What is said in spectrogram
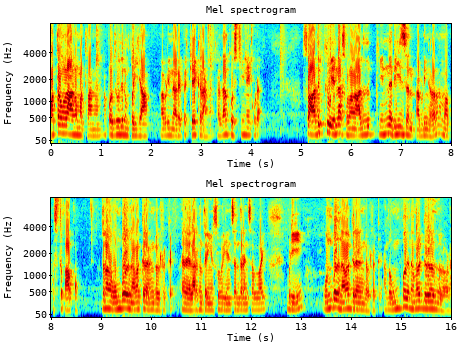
மற்றவங்களாம் ஆக மாட்டாங்க அப்போ ஜோதிடம் பொய்யா? அப்படின்னு நிறைய பேர் கேட்குறாங்க அதுதான் கொஸ்டினே கூட. ஸோ அதுக்கு என்ன சொல்லலாம்? அதுக்கு என்ன ரீசன் அப்படிங்கிறத நம்ம ஃபஸ்ட்டு பார்ப்போம். இதில் ஒம்பது நவக்கிரகங்கள் இருக்குது அது எல்லாருக்கும் தெரியும். சூரியன் சந்திரன் செவ்வாய். இப்படி ஒன்பது நவகிரகங்கள் இருக்குது அந்த ஒன்பது நவகிரகங்களோட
